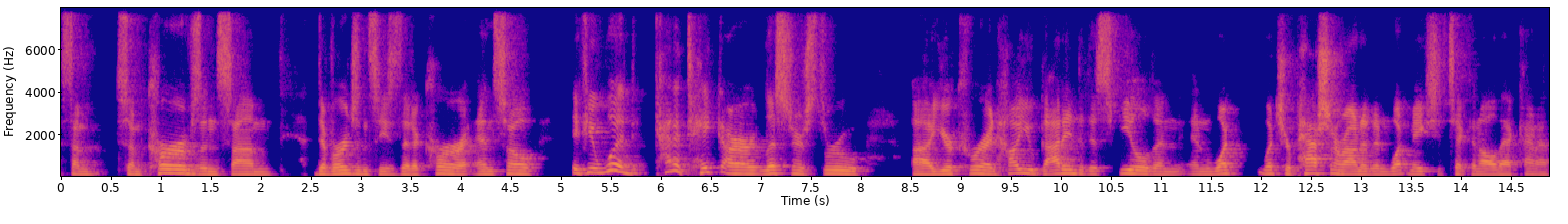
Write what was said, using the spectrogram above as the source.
some some curves and some divergencies that occur. And so, if you would kind of take our listeners through uh, your career and how you got into this field and and what what's your passion around it and what makes you tick and all that kind of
